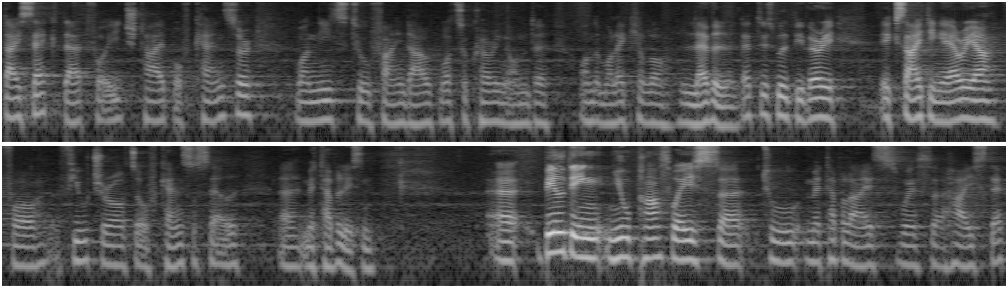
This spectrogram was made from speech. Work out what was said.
dissect that for each type of cancer, one needs to find out what's occurring on the, on the molecular level. That this will be very exciting area for future also of cancer cell uh, metabolism. Uh, building new pathways uh, to metabolize with high step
